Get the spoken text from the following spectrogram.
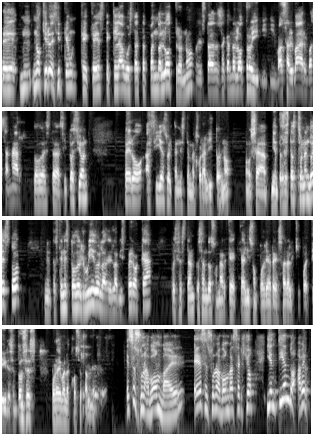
eh, no quiero decir que, que, este clavo está tapando al otro, ¿no? Está sacando al otro y, y, va a salvar, va a sanar toda esta situación, pero así ya sueltan este mejoralito, ¿no? O sea, mientras está sonando esto, mientras tienes todo el ruido, el avispero acá, pues está empezando a sonar que, que Allison podría regresar al equipo de Tigres. Entonces, por ahí va la cosa también. Esa es una bomba, ¿eh? Esa es una bomba, Sergio. Y entiendo, a ver,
